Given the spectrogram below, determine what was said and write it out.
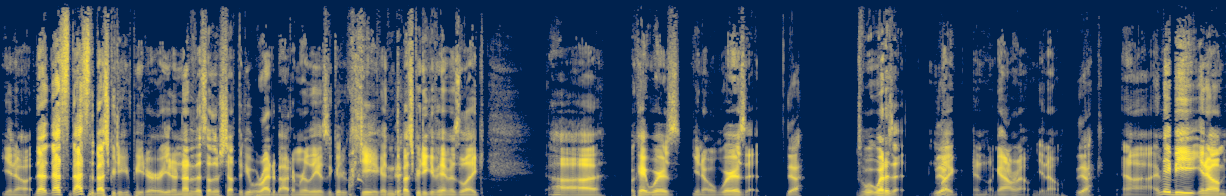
you know, that that's that's the best critique of Peter. You know, none of this other stuff that people write about him really is a good critique. I think the best critique of him is like, uh, okay, where's you know, where is it? Yeah. So what is it? Yeah. Like, and like I don't know. You know. Yeah. Like, uh, and maybe you know.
